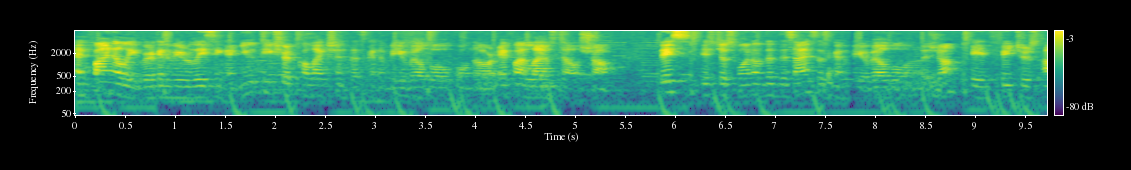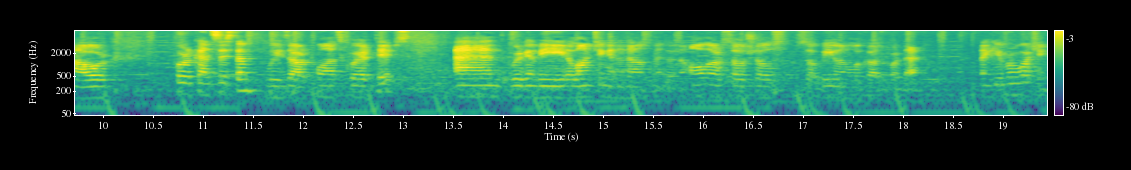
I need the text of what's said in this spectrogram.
And finally, we're going to be releasing a new t-shirt collection that's going to be available on our FI Lifestyle shop. This is just one of the designs that's going to be available on the shop. It features our Huracan system with our quad square tips and we're going to be launching an announcement on all our socials so be on the lookout for that. Thank you for watching.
